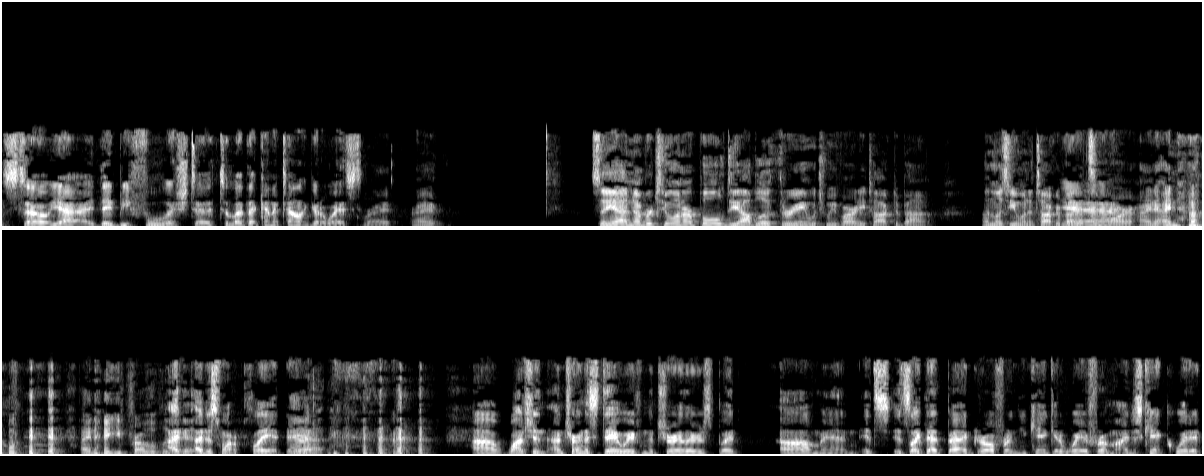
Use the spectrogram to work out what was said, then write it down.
So yeah, they'd be foolish to to let that kind of talent go to waste. Right, right. So yeah, number two on our poll, Diablo three, which we've already talked about. Unless you want to talk about it some more, I, I know, I know you probably could. I, I just want to play it, damn it. Uh, watching, I'm trying to stay away from the trailers, but oh man, it's it's like that bad girlfriend you can't get away from. I just can't quit it.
